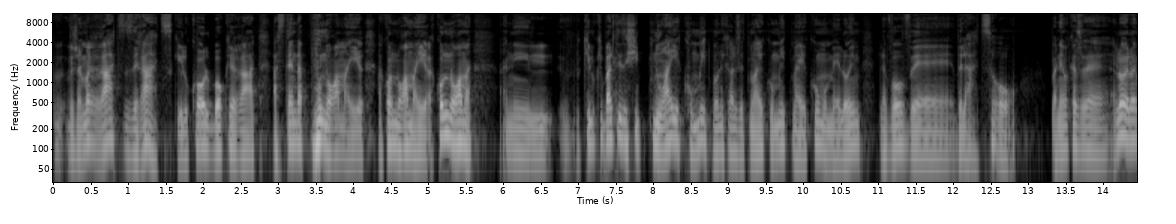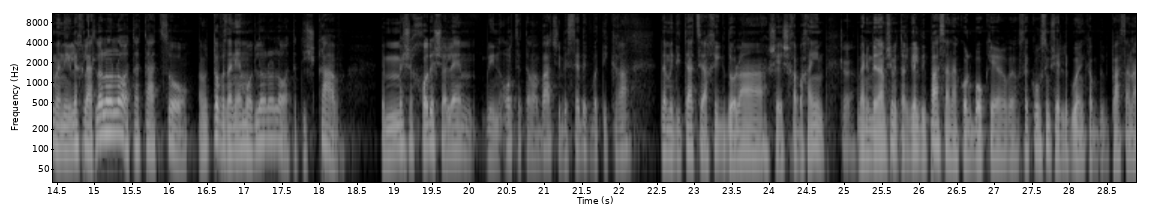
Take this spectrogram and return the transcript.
וכשאני אומר רץ, זה רץ. כאילו, כל בוקר רץ, הסטנדאפ הוא נורא מהיר, הכל נורא מהיר, הכל נורא מהיר. אני כאילו קיבלתי איזושהי תנועה יקומית, בואו נקרא לזה תנועה יקומית מהיקום או מאלוהים, לבוא ו... ולעצור. ואני אומר כזה, לא, אלוהים, אני אלך לאט, לא, לא, לא, אתה תעצור. אני אומר, טוב, אז אני אעמוד, לא, לא, לא, אתה תשכב. ובמשך חודש שלם לנעוץ את המבט שלי בסדק בתקרה, זו המדיטציה הכי גדולה שיש לך בחיים. כן. ואני בן אדם שמתרגל ויפאסנה כל בוקר, ועושה קורסים של גואנקה בוויפאסנה.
